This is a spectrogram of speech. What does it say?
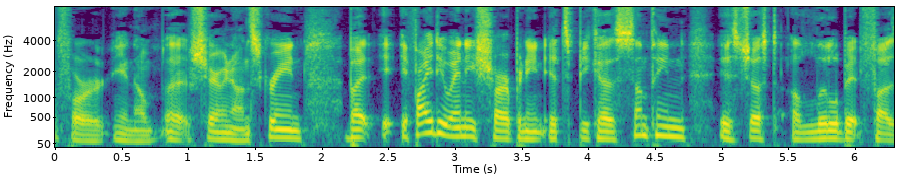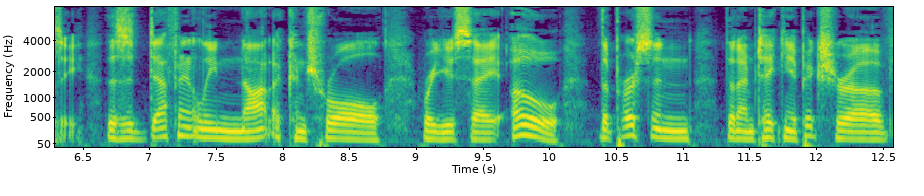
for you know uh, sharing on screen but if i do any sharpening it's because something is just a little bit fuzzy this is definitely not a control where you say oh the person that I'm taking a picture of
